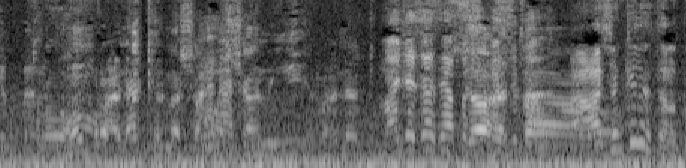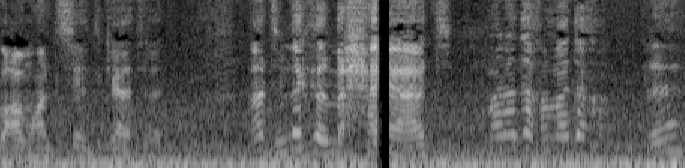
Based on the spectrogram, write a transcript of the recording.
كبه وهم رعناكل ما شاء الله. الشاميين رعناكل ما جازت يعطي زعتر. الزباله آه، عشان كذا ترى طلعوا مهندسين دكاترة. أنت من ذاك المحيات. ما له دخل ما دخل. ليه؟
